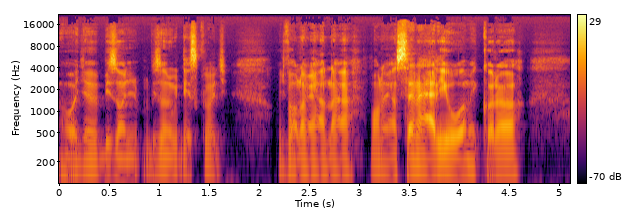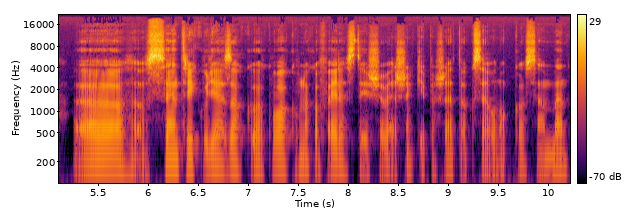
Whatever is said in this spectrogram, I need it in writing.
hogy bizony, bizony úgy néz ki, hogy, hogy van, olyan, van olyan szenárió, amikor a, a Centric, ugye ez a Qualcommnak a fejlesztése versenyképes lehet a Xeonokkal szemben.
